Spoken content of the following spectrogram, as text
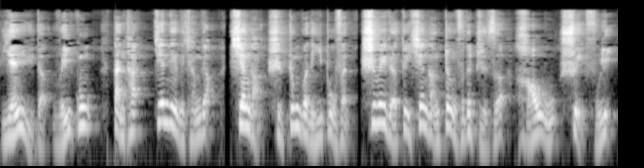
言语的围攻。但他坚定地强调，香港是中国的一部分。示威者对香港政府的指责毫无说服力。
